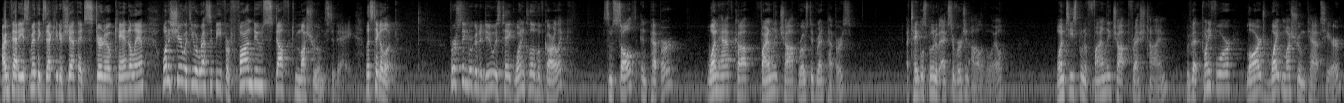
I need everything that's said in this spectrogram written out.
I'm Thaddaeus Smith, Executive Chef at Sterno Candle Lamp. Want to share with you a recipe for fondue stuffed mushrooms today. Let's take a look. First thing we're going to do is take one clove of garlic, some salt and pepper, one half cup finely chopped roasted red peppers, a tablespoon of extra virgin olive oil, one teaspoon of finely chopped fresh thyme. We've got 24 large white mushroom caps here,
